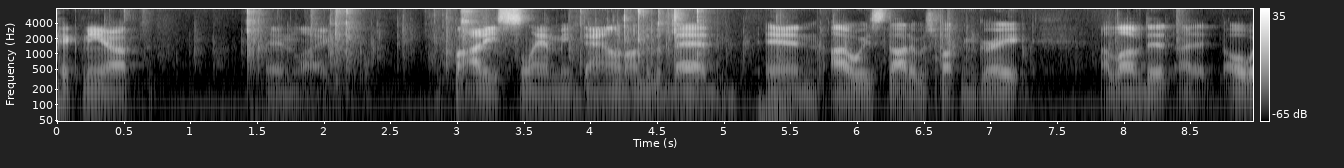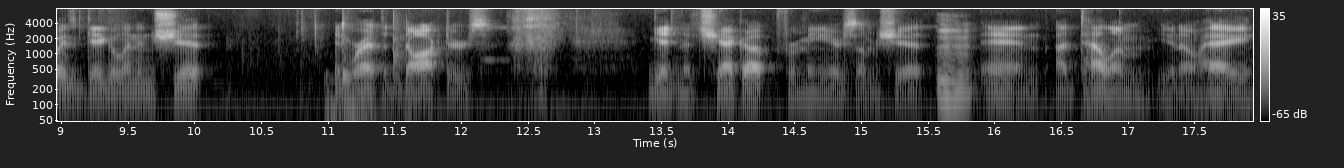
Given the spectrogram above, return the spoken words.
pick me up and like body slam me down onto the bed, and I always thought it was fucking great. I loved it. I always giggling and shit. And we're at the doctor's getting a checkup for me or some shit. Mhm. And I tell him, you know, hey,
